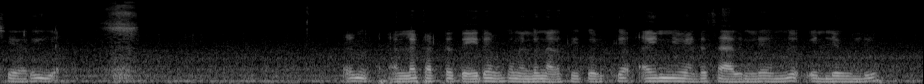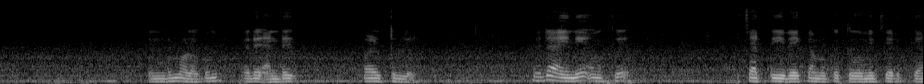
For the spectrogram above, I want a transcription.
ഷെയർ ചെയ്യുക നല്ല കട്ട തേര് നമുക്ക് നല്ല നിളക്കി കൊടുക്കുക അതിന് വേണ്ട സാധനങ്ങൾ ഒന്ന് വലിയ ഉള്ളി രണ്ട് മുളകും ഒരു രണ്ട് വെളുത്തുള്ളി. എന്നിട്ട് അതിന് നമുക്ക് ചട്ടിയിലേക്ക് നമുക്ക് തൂമിച്ചെടുക്കുക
